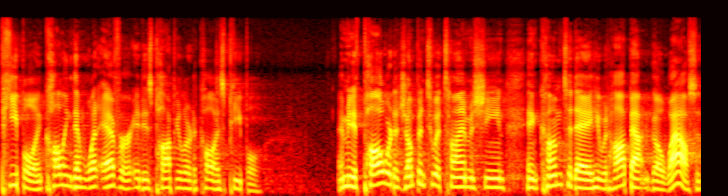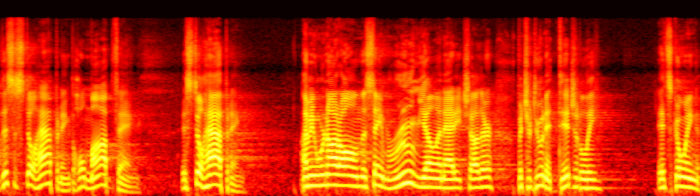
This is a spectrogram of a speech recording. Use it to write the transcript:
people and calling them whatever it is popular to call his people. I mean, if Paul were to jump into a time machine and come today, he would hop out and go, Wow, so this is still happening. The whole mob thing is still happening. I mean, we're not all in the same room yelling at each other, but you're doing it digitally. It's going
